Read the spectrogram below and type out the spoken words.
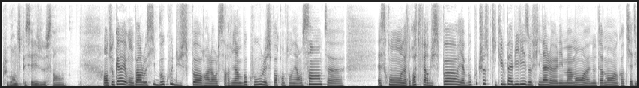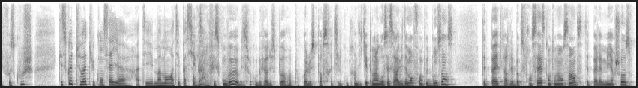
plus grande spécialiste de ça. Hein. En tout cas, on parle aussi beaucoup du sport. Alors, ça revient beaucoup, le sport quand on est enceinte. Est-ce qu'on a le droit de faire du sport? Il y a beaucoup de choses qui culpabilisent au final les mamans, notamment quand il y a des fausses couches. Qu'est-ce que toi, tu conseilles à tes mamans, à tes patients eh ben, On fait ce qu'on veut. Bien sûr qu'on peut faire du sport. Pourquoi le sport serait-il contre-indiqué pendant la grossesse? Alors évidemment, il faut un peu de bon sens. Peut-être pas être faire de la boxe française quand on est enceinte, c'est peut-être pas la meilleure chose.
